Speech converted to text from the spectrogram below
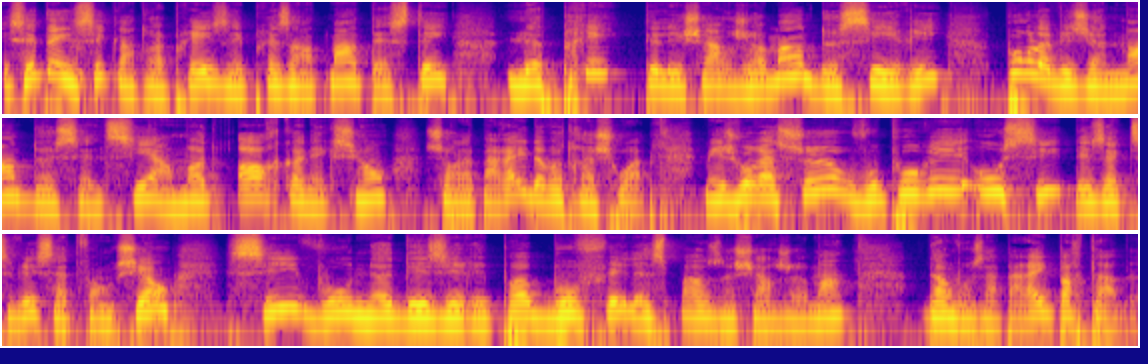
et c'est ainsi que l'entreprise est présentement testée le pré-téléchargement de séries pour le visionnement de celles-ci en mode hors connexion sur l'appareil de votre choix. Mais je vous rassure, vous pourrez aussi désactiver cette fonction si vous ne désirez pas bouffer l'espace de chargement dans vos appareils portables.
